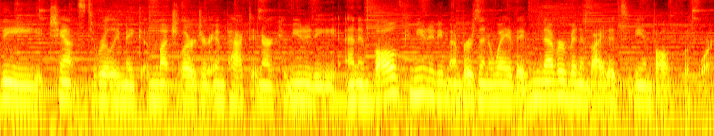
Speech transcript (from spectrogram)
the chance to really make a much larger impact in our community and involve community members in a way they've never been invited to be involved before.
